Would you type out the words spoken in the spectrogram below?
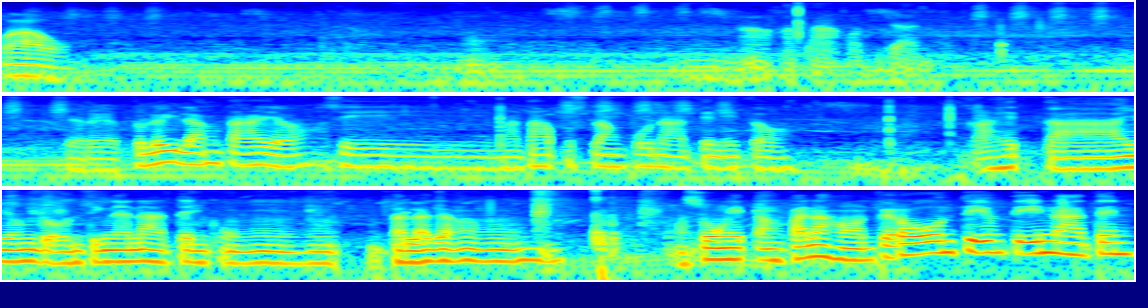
Wow. Nakakatakot dyan pero tuloy lang tayo kasi matapos lang po natin ito kahit ah, yung doon tingnan natin kung talagang masungit ang panahon. Pero unti-untiin natin.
